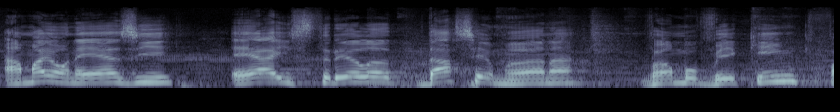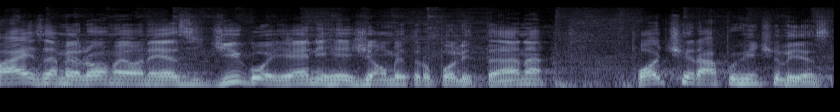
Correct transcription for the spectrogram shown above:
a maionese é a estrela da semana. Vamos ver quem faz a melhor maionese de Goiânia e região metropolitana. Pode tirar, por gentileza.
